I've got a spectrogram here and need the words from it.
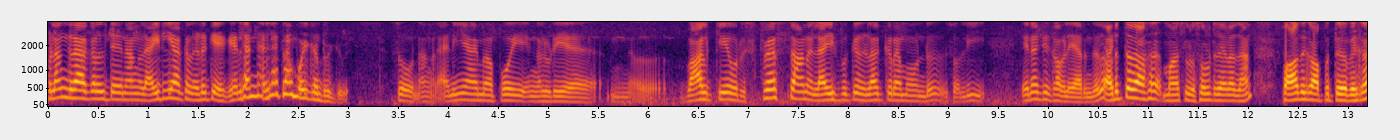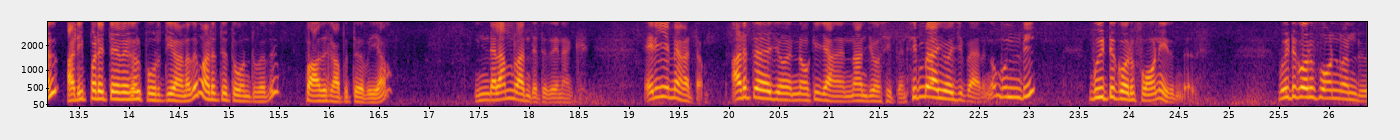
பிளங்கிராக்கள்கிட்ட நாங்கள் ஐடியாக்கள் எடுக்க எல்லாம் நல்லா தான் போய்கிட்டு இருக்குது ஸோ நாங்கள் அநியாயமாக போய் எங்களுடைய வாழ்க்கையை ஒரு ஸ்ட்ரெஸ்ஸான லைஃபுக்கு இழக்கிறமோண்டு சொல்லி எனக்கு கவலையாக இருந்தது. அடுத்ததாக மாசில் சொல்கிற தான் பாதுகாப்பு தேவைகள் அடிப்படை தேவைகள் பூர்த்தியானதும் அடுத்து தோன்றுவது பாதுகாப்பு தேவையாம். இந்தெல்லாம் வந்துட்டது எனக்கு. எனக்கு என்ன கட்டம்? அடுத்த நோக்கி நான் யோசிப்பேன். சிம்பிளாக யோசிச்சு பாருங்க. முந்தி வீட்டுக்கு ஒரு ஃபோன் இருந்தது. வீட்டுக்கு ஒரு ஃபோன் வந்தது.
